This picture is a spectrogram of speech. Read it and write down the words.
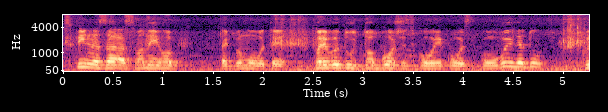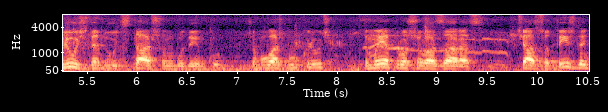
Спільно зараз вони його. Так би мовити, переведуть до божеського якогось такого вигляду. Ключ дадуть старшому будинку, щоб у вас був ключ. Тому я прошу вас зараз часу тиждень,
